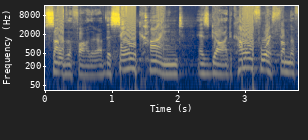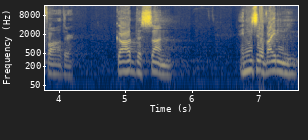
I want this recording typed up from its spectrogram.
Son of the Father, of the same kind as God, coming forth from the Father, God the Son. And he's inviting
